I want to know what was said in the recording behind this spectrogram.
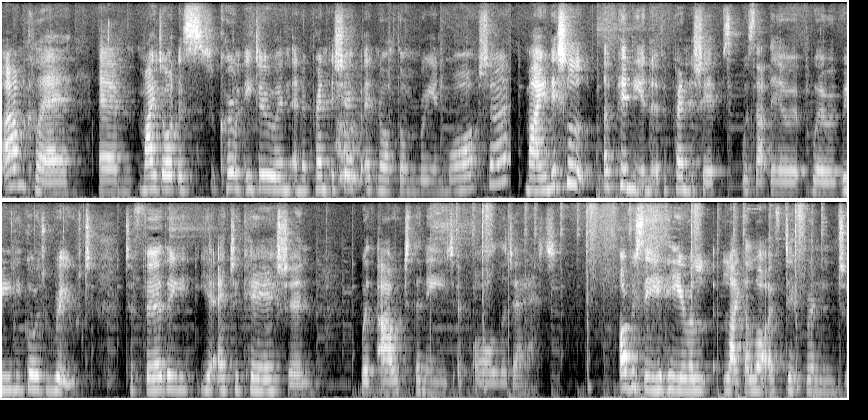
I'm Claire. Um, my daughter's currently doing an apprenticeship at Northumbrian Water. My initial opinion of apprenticeships was that they were a really good route to further your education without the need of all the debt. Obviously you hear like a lot of different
